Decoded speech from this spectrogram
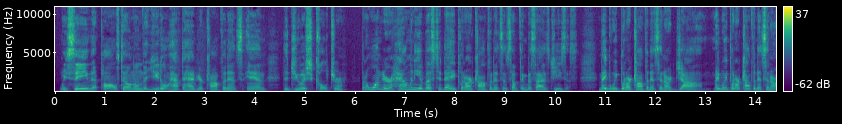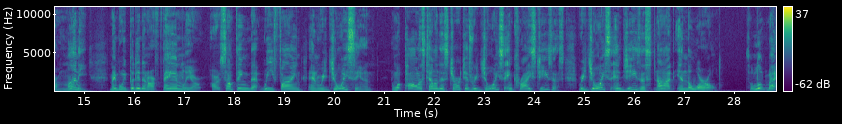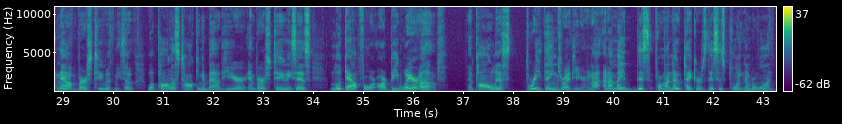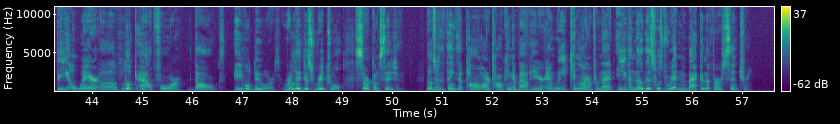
we see that Paul's telling them that you don't have to have your confidence in the Jewish culture. But I wonder how many of us today put our confidence in something besides Jesus. Maybe we put our confidence in our job. Maybe we put our confidence in our money. Maybe we put it in our family or, or something that we find and rejoice in. And what Paul is telling this church is rejoice in Christ Jesus. Rejoice in Jesus, not in the world. So look back now at verse 2 with me. So, what Paul is talking about here in verse 2, he says, look out for or beware of. And Paul lists three things right here. And I, and I made this for my note takers. This is point number one be aware of, look out for dogs, evildoers, religious ritual, circumcision. Those are the things that Paul are talking about here, and we can learn from that even though this was written back in the first century.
